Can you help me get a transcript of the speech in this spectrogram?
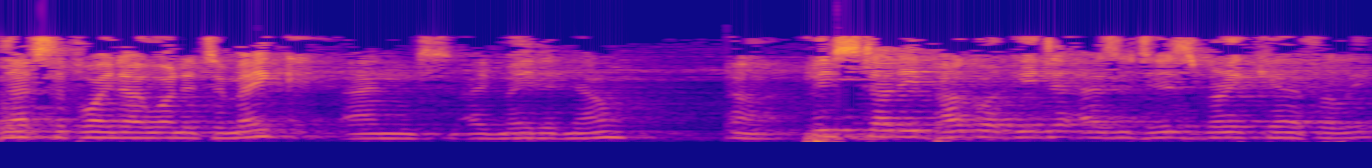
that's the point I wanted to make, and I've made it now. Uh, please study Bhagavad Gita as it is very carefully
